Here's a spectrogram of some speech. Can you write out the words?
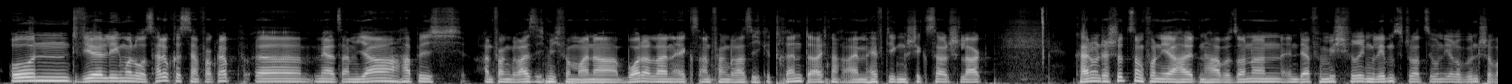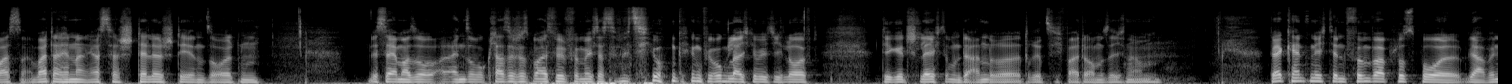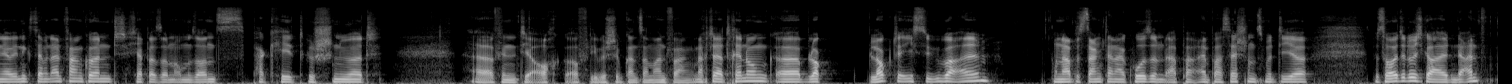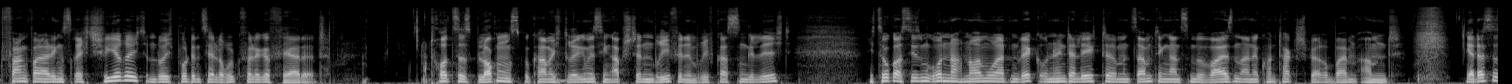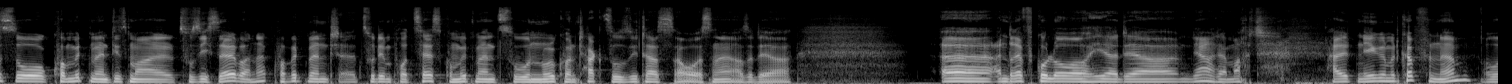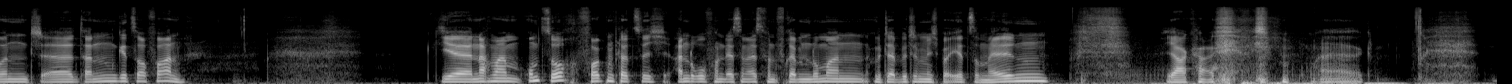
Und wir legen mal los. Hallo Christian, vor knapp äh, mehr als einem Jahr habe ich Anfang 30 mich von meiner Borderline-Ex Anfang 30 getrennt, da ich nach einem heftigen Schicksalsschlag keine Unterstützung von ihr erhalten habe, sondern in der für mich schwierigen Lebenssituation ihre Wünsche weiterhin an erster Stelle stehen sollten. Ist ja immer so ein so klassisches Beispiel für mich, dass die Beziehung irgendwie ungleichgewichtig läuft. Dir geht schlecht und der andere dreht sich weiter um sich. Ne? Wer kennt nicht den Fünfer Pluspol? Ja, wenn ihr nichts damit anfangen könnt, ich habe ja so ein Umsonst-Paket geschnürt. Äh, findet ihr auch auf Liebeschip ganz am Anfang. Nach der Trennung äh, block, blockte ich sie überall und habe es dank deiner Kurse und ein paar, ein paar Sessions mit dir bis heute durchgehalten. Der Anfang war allerdings recht schwierig und durch potenzielle Rückfälle gefährdet. Trotz des Blockens bekam ich in regelmäßigen Abständen Briefe in den Briefkasten gelegt, ich zog aus diesem Grund nach neun Monaten weg und hinterlegte mitsamt den ganzen Beweisen eine Kontaktsperre beim Amt. Ja, das ist so Commitment diesmal zu sich selber, ne? Commitment äh, zu dem Prozess, Commitment zu Null Kontakt, so sieht das aus, ne? Also der äh, Andrevkolo hier, der, ja, der macht halt Nägel mit Köpfen, ne? Und äh, dann geht's auch voran. Hier, nach meinem Umzug folgten plötzlich Anrufe und SMS von fremden Nummern mit der Bitte, mich bei ihr zu melden. Ja, kann, ich, äh,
